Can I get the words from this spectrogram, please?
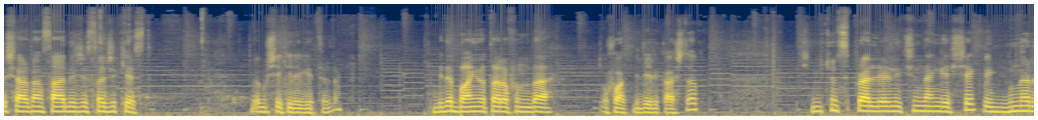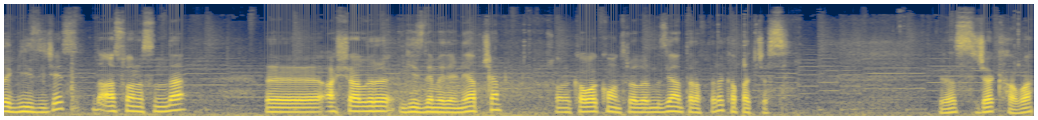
Dışarıdan sadece sacı kestim. Ve bu şekilde getirdim. Bir de banyo tarafında ufak bir delik açtık. Şimdi bütün spirallerin içinden geçecek ve bunları da gizleyeceğiz. Daha sonrasında e, aşağıları gizlemelerini yapacağım. Sonra hava kontrollerimizi yan taraflara kapatacağız. Biraz sıcak hava.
